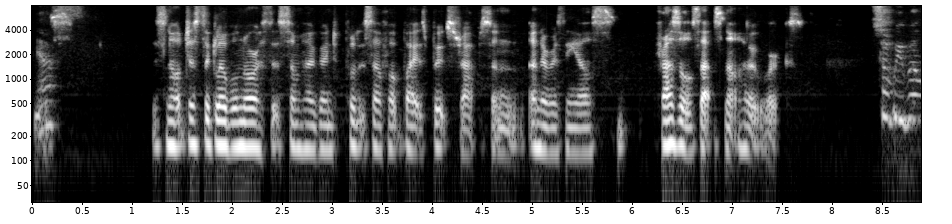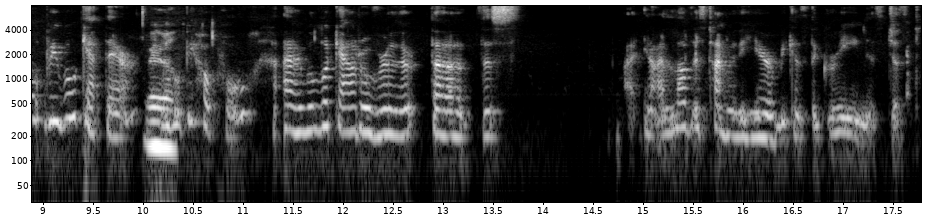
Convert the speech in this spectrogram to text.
Yes. It's not just the global north that's somehow going to pull itself up by its bootstraps and, and everything else frazzles. That's not how it works. So we will we will get there. We We will. will be hopeful. I will look out over the, the this. You know, I love this time of the year because the green is just,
